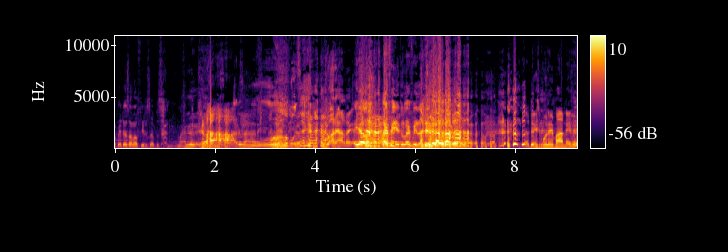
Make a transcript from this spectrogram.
beda sama Virsa pesan aduh. Duduk arek-arek. iya Levi itu Levi. Tadi Jadi mulai mana sih?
